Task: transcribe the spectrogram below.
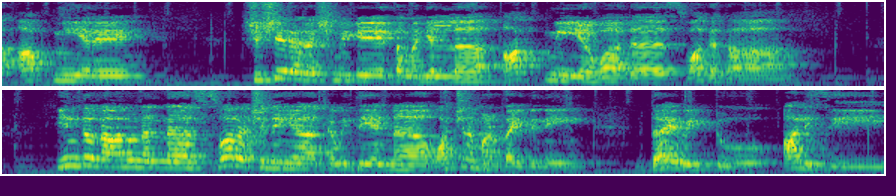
ಆತ್ಮೀಯರೇ ಶಿಶಿರ ರಶ್ಮಿಗೆ ತಮಗೆಲ್ಲ ಆತ್ಮೀಯವಾದ ಸ್ವಾಗತ. ಇಂದು ನಾನು ನನ್ನ ಸ್ವರಚನೆಯ ಕವಿತೆಯನ್ನ ವಾಚನ ಮಾಡ್ತಾ ಇದ್ದೀನಿ. ದಯವಿಟ್ಟು ಆಲಿಸಿ.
